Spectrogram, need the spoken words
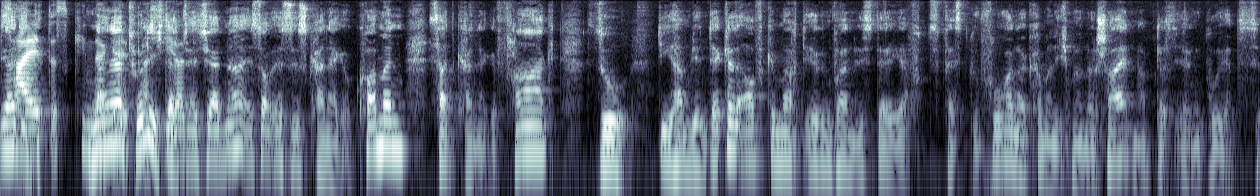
ja, Zeit die, das Kindergeld Na, natürlich, das ist ja, na, ist auch, es ist keiner gekommen, es hat keiner gefragt. So, die haben den Deckel aufgemacht, irgendwann ist der ja festgefroren, da kann man nicht mehr unterscheiden, ob das irgendwo jetzt äh,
